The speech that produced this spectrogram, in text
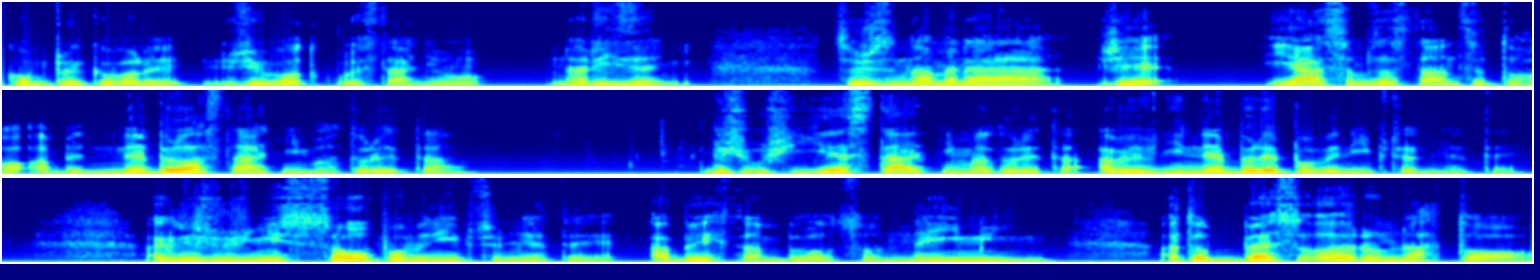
komplikovali život kvůli státnímu nařízení. Což znamená, že já jsem zastánce toho, aby nebyla státní maturita, když už je státní maturita, aby v ní nebyly povinný předměty. A když už v ní jsou povinný předměty, aby jich tam bylo co nejmí. A to bez ohledu na to,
